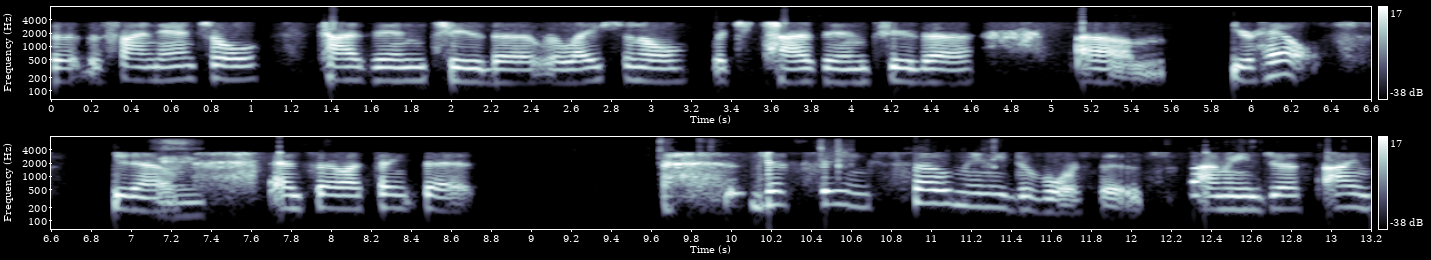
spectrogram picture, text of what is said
The, the financial ties into the relational, which ties into the um, your health. You know, mm-hmm. and so I think that just seeing so many divorces. I mean, just I'm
